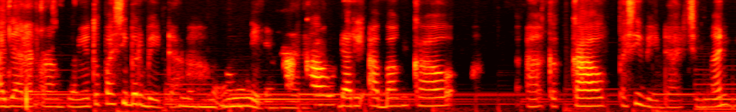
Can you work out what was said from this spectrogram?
ajaran orang tuanya itu pasti berbeda. Hmm, kau dari abang kau uh, ke kau pasti beda. Cuman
